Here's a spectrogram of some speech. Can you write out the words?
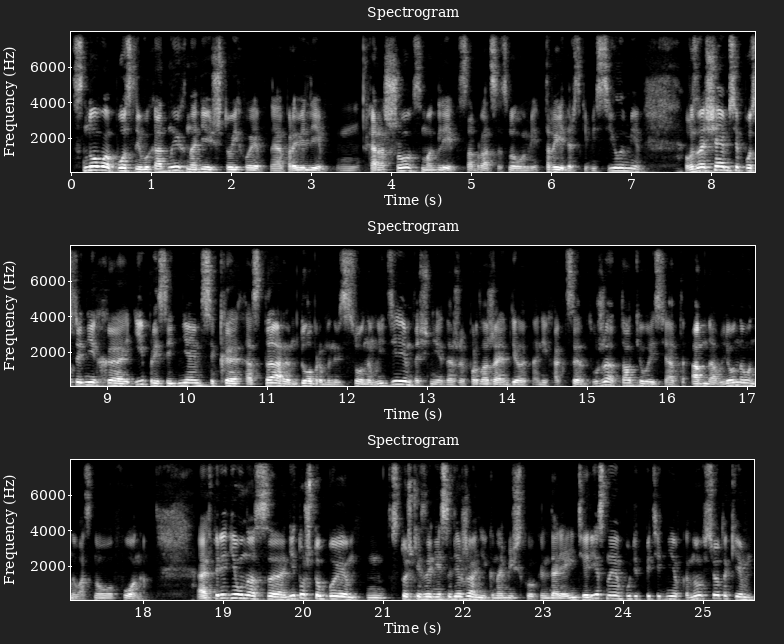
Снова после выходных, надеюсь, что их вы э, провели хорошо, смогли собраться с новыми трейдерскими силами. Возвращаемся после них э, и присоединяемся к старым добрым инвестиционным идеям, точнее даже продолжаем делать на них акцент, уже отталкиваясь от обновленного новостного фона. А впереди у нас э, не то чтобы с точки зрения содержания экономического календаря интересная будет пятидневка, но все-таки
